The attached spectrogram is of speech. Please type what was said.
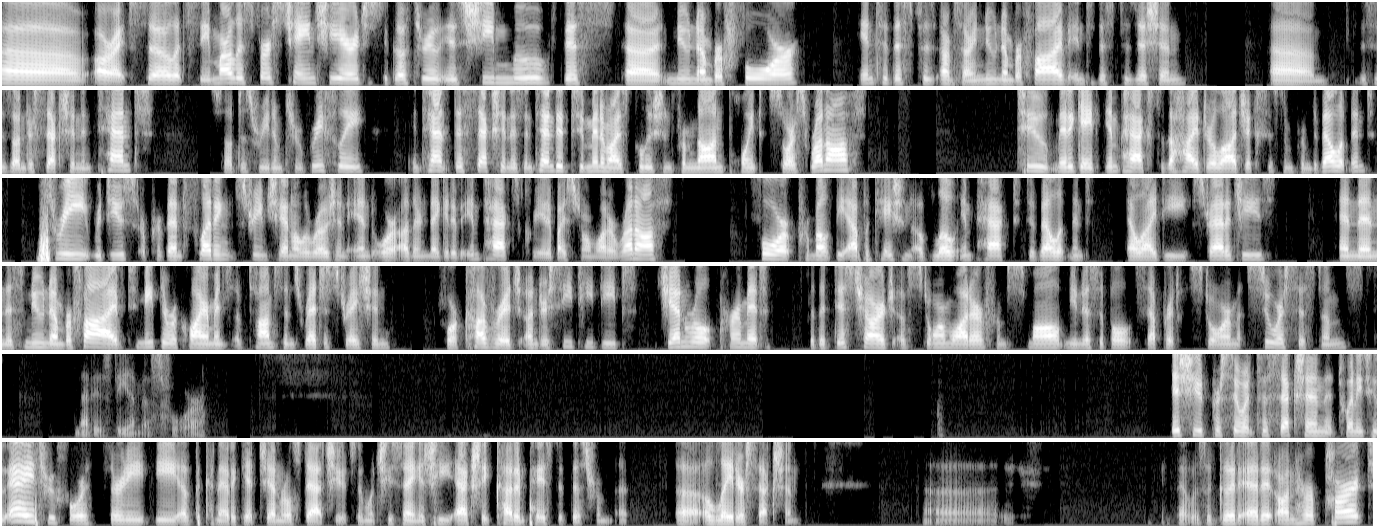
Uh, all right, so let's see. Marla's first change here, just to go through, is she moved this uh, new number four into this, I'm sorry, new number five into this position. Um, this is under section intent. So I'll just read them through briefly. Intent, this section is intended to minimize pollution from non-point source runoff, to mitigate impacts to the hydrologic system from development, Three, reduce or prevent flooding, stream channel erosion, and or other negative impacts created by stormwater runoff. Four, promote the application of low impact development LID strategies. And then this new number five, to meet the requirements of Thompson's registration for coverage under CT DEEP's general permit for the discharge of stormwater from small municipal separate storm sewer systems. That is the MS4. Issued pursuant to section 22A through 430B of the Connecticut General Statutes. And what she's saying is she actually cut and pasted this from a, a later section. Uh, that was a good edit on her part.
